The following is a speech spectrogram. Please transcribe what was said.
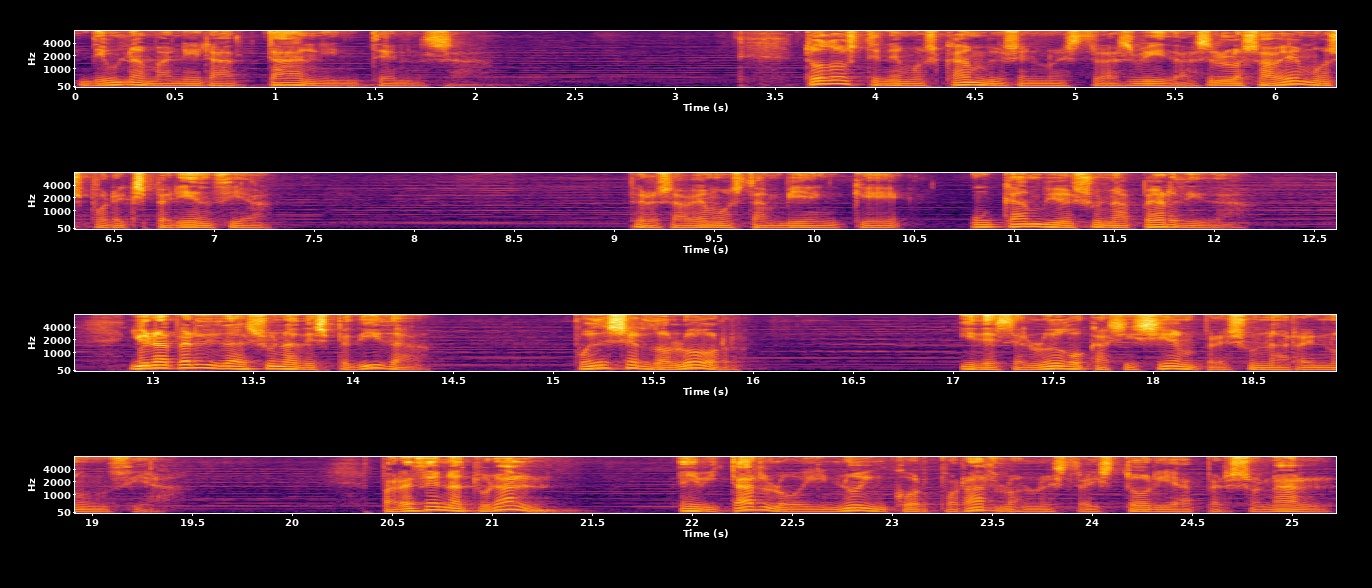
de una manera tan intensa. Todos tenemos cambios en nuestras vidas, lo sabemos por experiencia, pero sabemos también que un cambio es una pérdida. Y una pérdida es una despedida. Puede ser dolor. Y desde luego casi siempre es una renuncia. Parece natural evitarlo y no incorporarlo a nuestra historia personal.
